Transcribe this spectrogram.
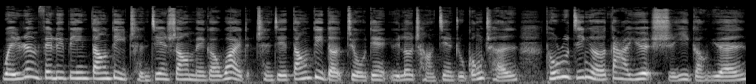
委任菲律宾当地承建商 Megawide 承接当地的酒店娱乐场建筑工程，投入金额大约十亿港元。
